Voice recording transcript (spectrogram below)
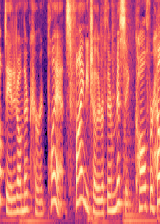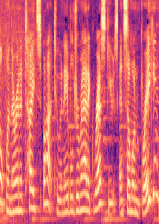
updated on their current plans, find each other if they're missing, call for help when they're in a tight spot to enable dramatic rescues, and someone breaking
